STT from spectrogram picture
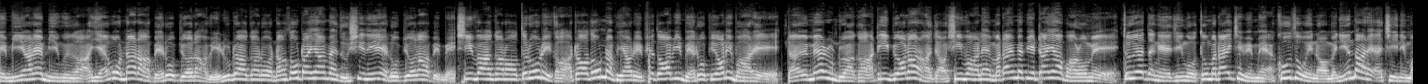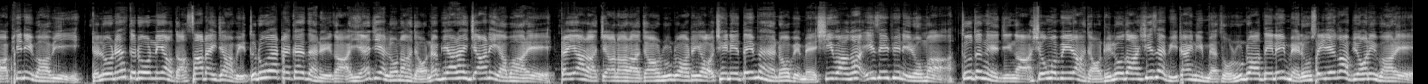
နေမြင်ရတဲ့မြင်ကွင်းကအရန်ကိုနှာတာပဲလို့ပြောလာပြီးရူဒရာကတော့နောက်ဆုံးတိုက်ရမယ့်သူရှိသေးတယ်လို့ပြောလာပေမဲ့ရှီဗာကတော့သူတို့တွေကအတော်ဆုံးနတ်ဖျားတွေဖြစ်သွားပြီပဲလို့ပြောနေပါတယ်။ဒါပေမဲ့ရူဒရာကအတီပြောလာတာကြောင့်ရှီဗာလည်းမတိုက်မဖြစ်တိုက်ရပါတော့မယ်။သူ့ရဲ့တငယ်ချင်းကိုသူမတိုက်ချင်ပေမဲ့အခုဆိုရင်တော့မငင်းသားတဲ့အခြေအနေမှာဖြစ်နေပါပြီ။ဒီလိုနဲ့သူတို့နှစ်ယောက်သာစားတိုက်ကြပြီးသူတို့ရဲ့တိုက်ခိုက်တံတွေကအရန်ကျဲလုံးတာကြောင့်နတ်ဖျားတိုင်းကြားနေရပါတယ်။တိုက်ရတာကြားလာတာကြောင့်ရူဒရာတယောက်အခြေအနေသိမ့်မှန်တော့ပေမဲ့ရှီဗာကအေးဆေးဖြစ်နေတော့မှသူ့တငယ်ချင်းကအရှုံးမပေးတာကြောင့်ဒီလိုသာရှေ့ဆက်ပြီးတိုက်နေမယ်ဆိုရူဒရာသေးလိမ့်မယ်လို့စိတ်ထဲကပြောနေပါတယ်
